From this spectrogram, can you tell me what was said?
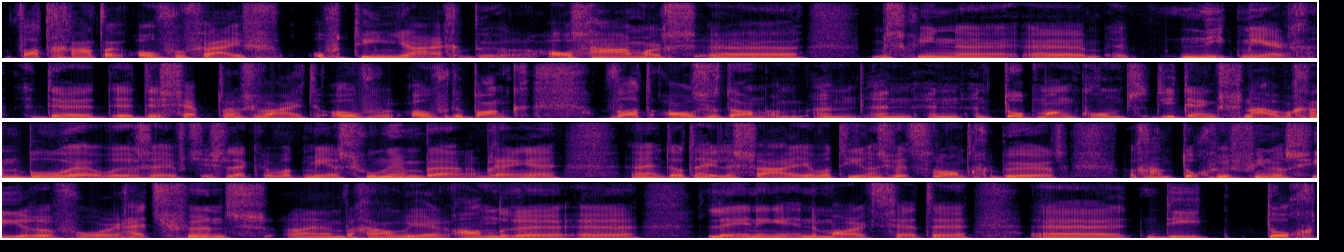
wat gaat er over vijf of tien jaar gebeuren? Als Hamers uh, misschien uh, niet meer de, de, de scepter zwaait over, over de bank. Wat als er dan een, een, een, een topman komt die denkt: van, Nou, we gaan de boel wel weer eens eventjes lekker wat meer schoen inbrengen. Hè, dat hele saaie wat hier in Zwitserland gebeurt. We gaan toch weer financieren voor hedge funds. En we gaan weer andere leningen in de markt zetten. die toch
